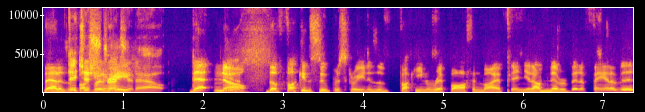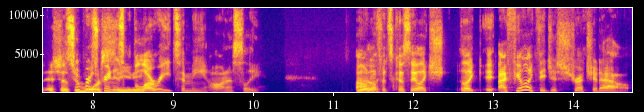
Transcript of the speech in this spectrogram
That is They fucking, just But stretch hey- it out. that no. The fucking super screen is a fucking rip off in my opinion. I've never been a fan of it. It's The just super more screen seating. is blurry to me, honestly. I don't know if it's because they like, sh- like. It, I feel like they just stretch it out.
